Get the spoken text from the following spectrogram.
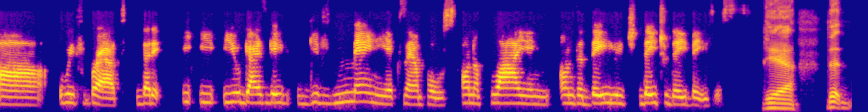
uh with Brett that it, you guys gave gives many examples on applying on the daily day-to-day basis yeah the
